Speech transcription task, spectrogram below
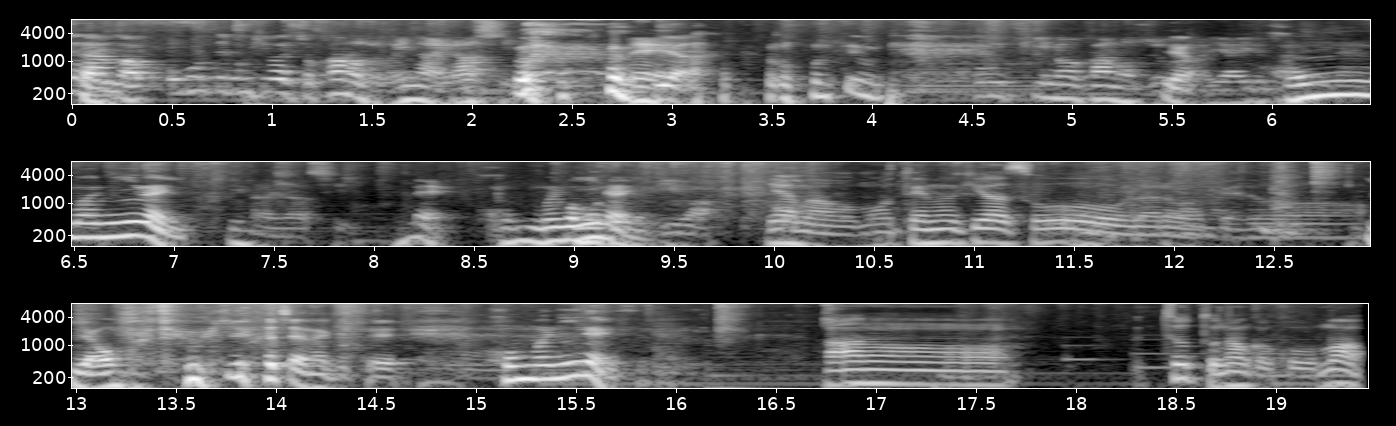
でなんか表向きは一応彼女がいないらしいので。いや、本当に、本気の彼女がいやいるかほんまにいない。いないらしい。ね。ほんまにいない。いやまあ表向きはそうだろうけどいや、表向きはじゃなくて、ほんまにいないんですよ。あのーちょっとなんかこうまあ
